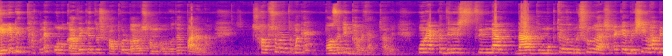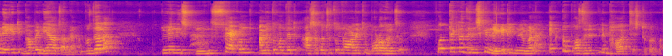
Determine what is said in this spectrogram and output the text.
নেগেটিভ থাকলে কোনো কাজে কিন্তু সফলভাবে সম্ভব হতে পারে না। সবসময় তোমাকে পজিটিভভাবে থাকতে হবে। কোনো একটা জিনিস সিনার দাঁত মুখ থেকে তুমি শুনলা, সেটাকে বেশিভাবে নেগেটিভভাবে নেওয়া যাবে না। বুঝতে পারলা? তুমি নিশ্চ- নিশ্চয়ই এখন আমি তোমাদের আশা করছি তোমরা অনেকে বড় হয়েছো। প্রত্যেকটা জিনিসকে নেগেটিভ নেবে না, একটু পজিটিভলি ভাবার চেষ্টা করবা।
